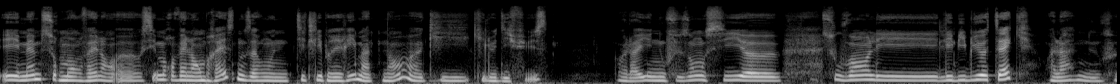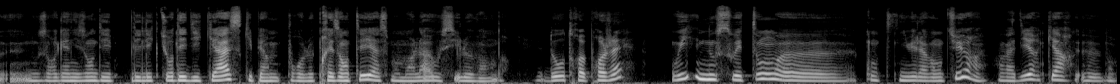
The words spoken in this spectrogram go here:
Et même sur Morvel, euh, aussi Morvel-en-Bresse, nous avons une petite librairie maintenant euh, qui, qui, le diffuse. Voilà, et nous faisons aussi euh, souvent les, les, bibliothèques. Voilà, nous, nous organisons des, lectures dédicaces qui permettent pour le présenter à ce moment-là aussi le vendre. D'autres projets? Oui, nous souhaitons euh, continuer l'aventure, on va dire, car euh, bon,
